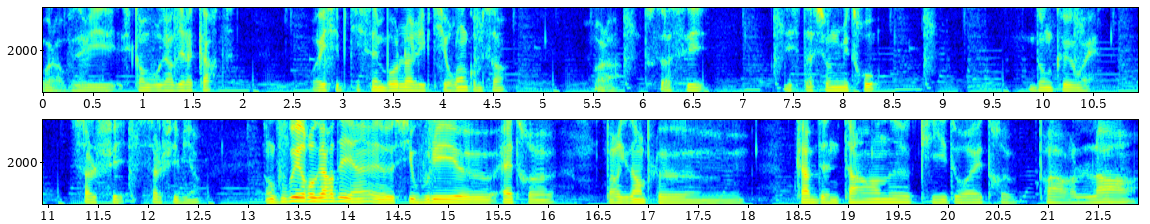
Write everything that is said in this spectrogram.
Voilà, vous avez, quand vous regardez la carte, vous voyez ces petits symboles là, les petits ronds comme ça. Voilà, tout ça, c'est des stations de métro. Donc euh, ouais, ça le fait, ça le fait bien. Donc vous pouvez regarder hein, euh, si vous voulez euh, être par exemple Camden Town qui doit être par là.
